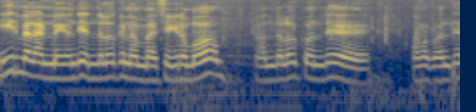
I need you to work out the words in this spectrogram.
நீர் மேலாண்மை வந்து எந்தளவுக்கு நம்ம செய்கிறோமோ அந்தளவுக்கு வந்து நமக்கு வந்து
